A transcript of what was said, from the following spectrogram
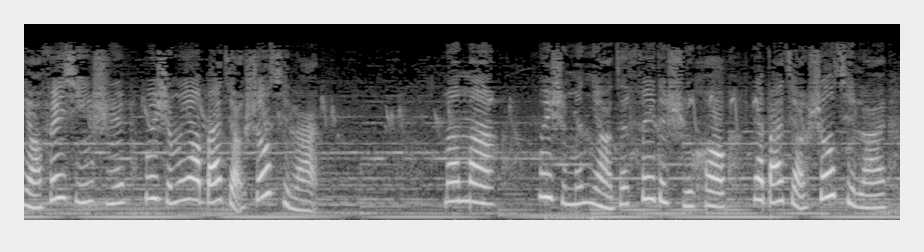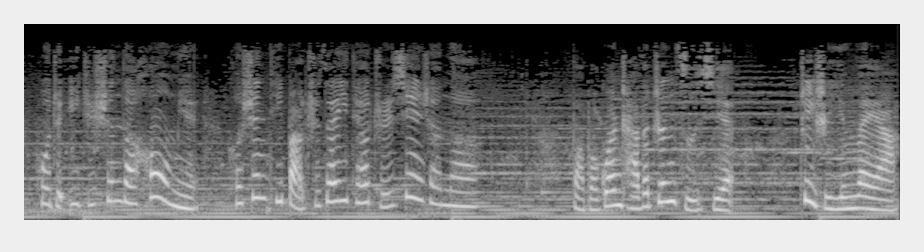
鸟飞行时为什么要把脚收起来？妈妈，为什么鸟在飞的时候要把脚收起来，或者一直伸到后面，和身体保持在一条直线上呢？宝宝观察的真仔细，这是因为啊，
